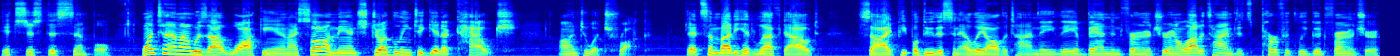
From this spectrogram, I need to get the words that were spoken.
It's just this simple. One time I was out walking and I saw a man struggling to get a couch onto a truck that somebody had left out side. People do this in LA all the time. They they abandon furniture and a lot of times it's perfectly good furniture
